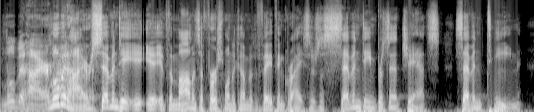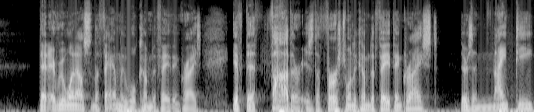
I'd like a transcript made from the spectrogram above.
little bit higher a little bit higher 17 if the mom is the first one to come to faith in christ there's a 17% chance 17 that everyone else in the family will come to faith in christ if the father is the first one to come to faith in christ there's a 93%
